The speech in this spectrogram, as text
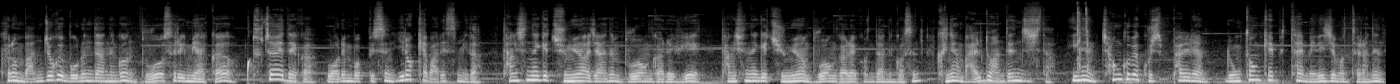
그럼 만족을 모른다는 건 무엇을 의미할까요? 투자의 대가 워렌 버핏은 이렇게 말했습니다. 당신에게 중요하지 않은 무언가를 위해 당신에게 중요한 무언가를 건다는 것은 그냥 말도 안 되는 짓이다. 이는 1998년 롱턴 캐피탈 매니지먼트라는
